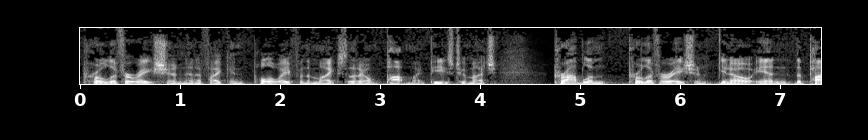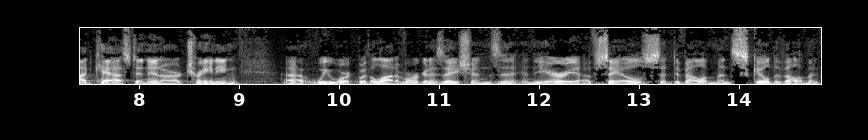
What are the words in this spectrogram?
proliferation. And if I can pull away from the mic so that I don't pop my peas too much. Problem proliferation. You know, in the podcast and in our training, uh, we work with a lot of organizations in, the area of sales uh, development, skill development.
